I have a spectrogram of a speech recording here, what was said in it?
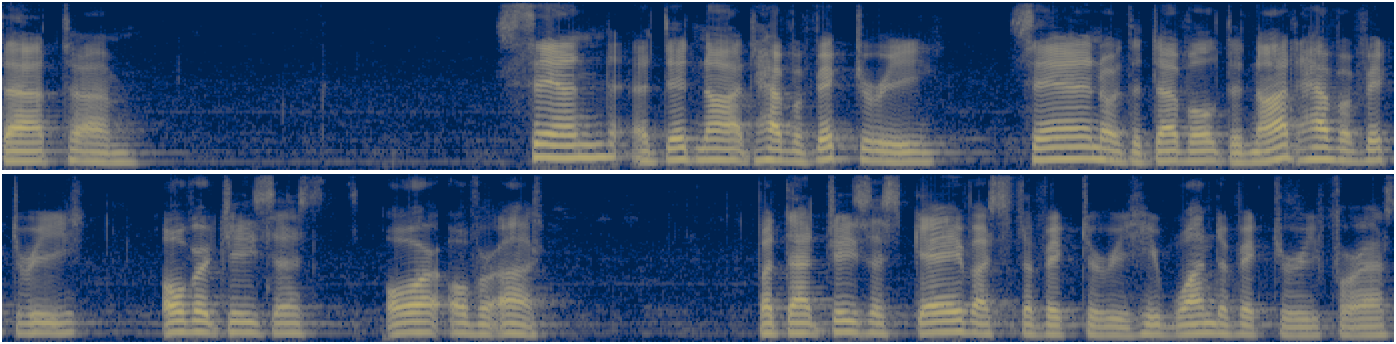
That um, sin uh, did not have a victory, sin or the devil did not have a victory over Jesus or over us, but that Jesus gave us the victory. He won the victory for us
